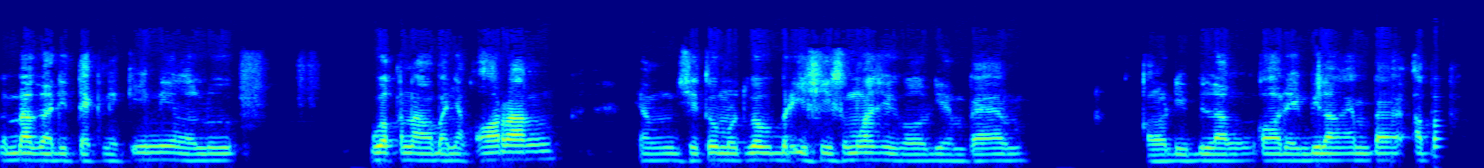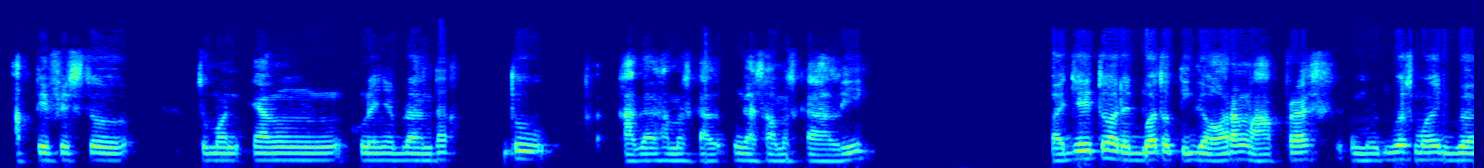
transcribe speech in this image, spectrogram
lembaga di teknik ini lalu gue kenal banyak orang yang di situ menurut gue berisi semua sih kalau di MPM kalau dibilang kalau ada yang bilang MP apa aktivis tuh cuman yang kuliahnya berantak itu kagak sama sekali nggak sama sekali. Aja itu ada dua atau tiga orang mapres menurut gue semuanya juga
